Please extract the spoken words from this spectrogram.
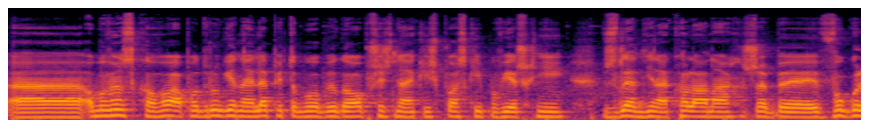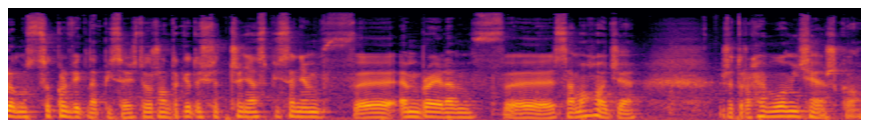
e, obowiązkowo, a po drugie najlepiej to byłoby go oprzeć na jakiejś płaskiej powierzchni, względnie na kolanach, żeby w ogóle móc cokolwiek napisać. To już mam takie doświadczenia z pisaniem w e, Embrailem w e, samochodzie, że trochę było mi ciężko.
